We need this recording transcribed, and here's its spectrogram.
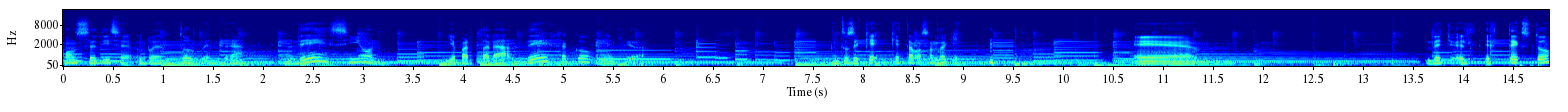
11 dice, el Redentor vendrá de Sion y apartará de Jacob la impiedad. Entonces, ¿qué, qué está pasando aquí? eh, de hecho, el, texto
